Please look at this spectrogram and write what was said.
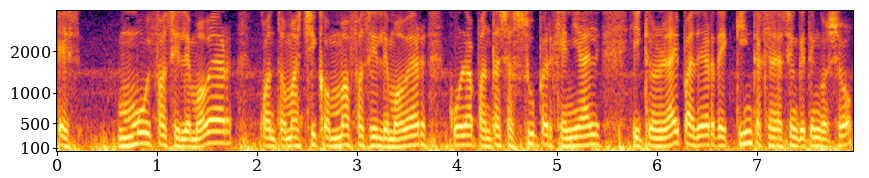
Es muy fácil de mover, cuanto más chico más fácil de mover, con una pantalla súper genial y con el iPad Air de quinta generación que tengo yo,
